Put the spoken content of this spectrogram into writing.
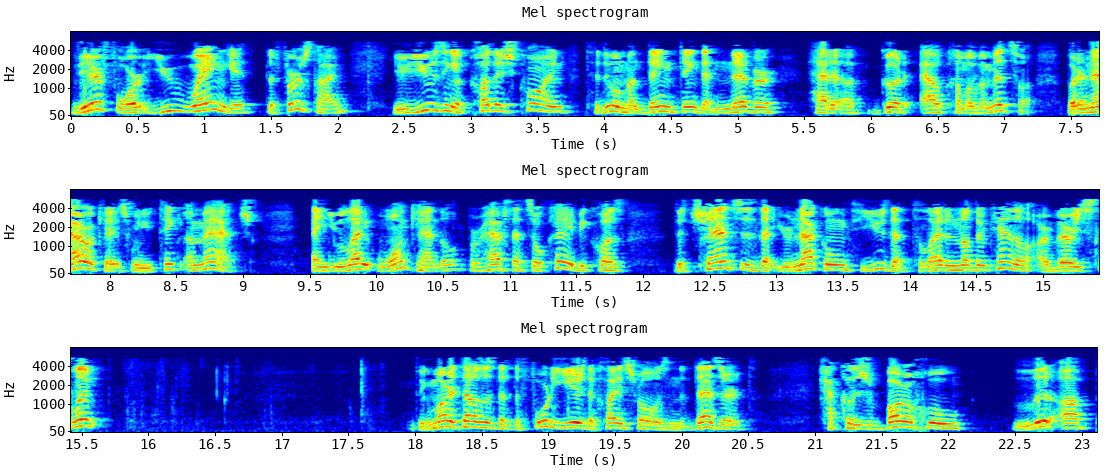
Therefore, you weighing it the first time, you're using a Kaddish coin to do a mundane thing that never had a good outcome of a mitzvah. But in our case, when you take a match and you light one candle, perhaps that's okay because the chances that you're not going to use that to light another candle are very slim. The Gemara tells us that the 40 years that Klal Yisrael was in the desert, HaKadosh Baruch Hu lit up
